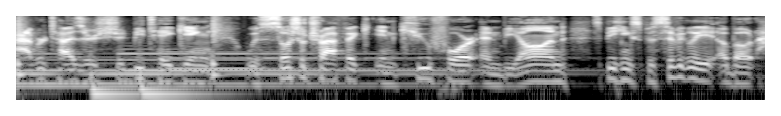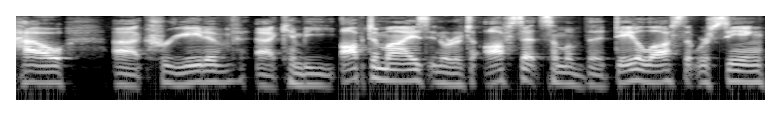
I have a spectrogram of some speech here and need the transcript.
advertisers should be taking with social traffic in Q4 and beyond, speaking specifically about how uh, creative uh, can be optimized in order to offset some of the data loss that we're seeing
